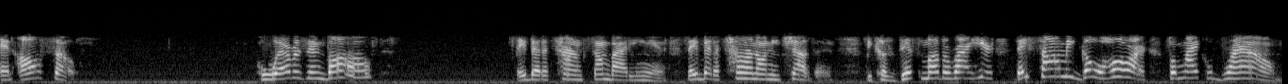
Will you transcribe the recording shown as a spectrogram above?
And also, whoever's involved, they better turn somebody in. They better turn on each other because this mother right here, they saw me go hard for Michael Brown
